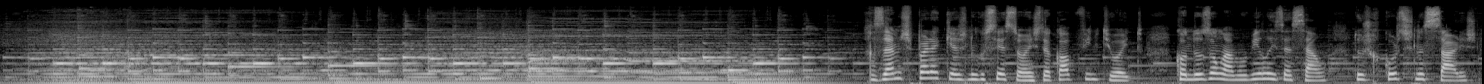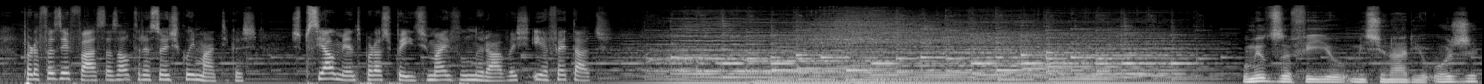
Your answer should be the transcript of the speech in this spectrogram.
Rezamos para que as negociações da COP28 conduzam à mobilização dos recursos necessários para fazer face às alterações climáticas, especialmente para os países mais vulneráveis e afetados. O meu desafio missionário hoje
